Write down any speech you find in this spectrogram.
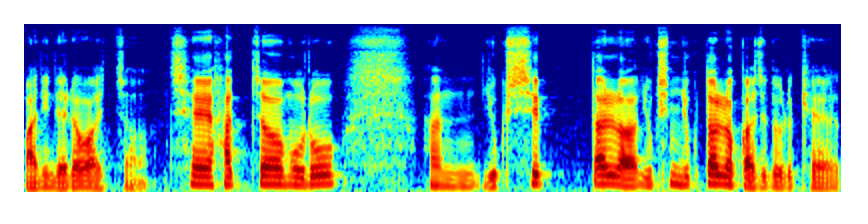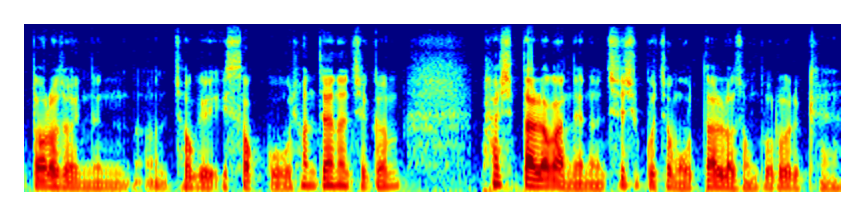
많이 내려와 있죠. 최하점으로 한 60 달러, 66달러까지도 이렇게 떨어져 있는 어, 적이 있었고 현재는 지금 80달러가 안 되는 79.5달러 정도로 이렇게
